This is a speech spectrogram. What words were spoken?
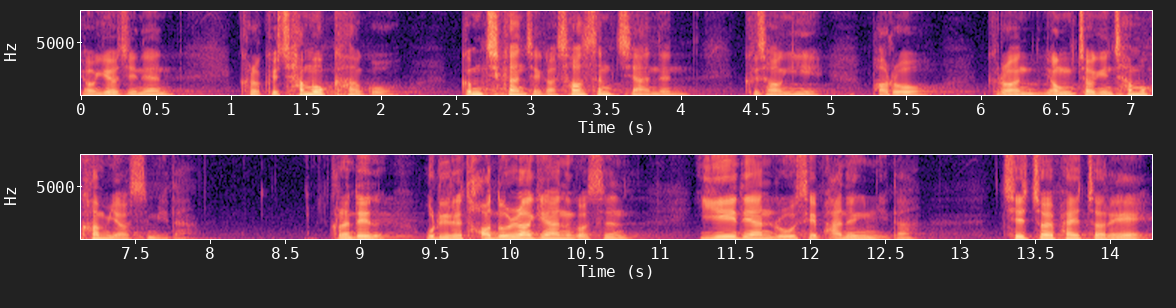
여겨지는 그렇게 참혹하고 끔찍한 죄가 서슴지 않는 그 성이 바로 그런 영적인 참혹함이었습니다. 그런데 우리를 더 놀라게 하는 것은 이에 대한 롯의 반응입니다. 7절 8절에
